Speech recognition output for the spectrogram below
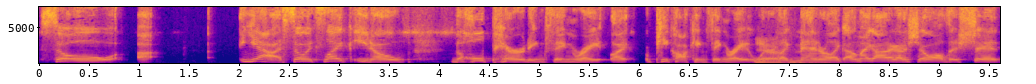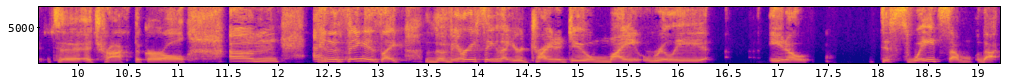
So uh, yeah. So it's like, you know, the whole parroting thing, right? Like peacocking thing, right? Where yeah. like men are like, oh my God, I got to show all this shit to attract the girl. Um, and the thing is like the very thing that you're trying to do might really, you know, dissuade some that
